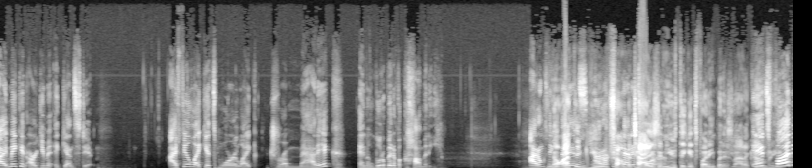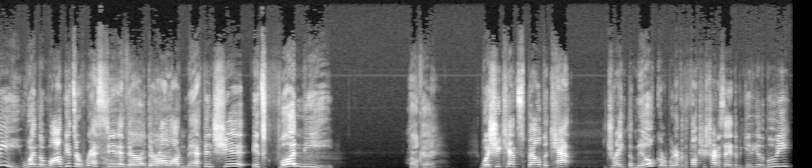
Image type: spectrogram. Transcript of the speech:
I make an argument against it. I feel like it's more like dramatic and a little bit of a comedy. I don't think No, that I it's- think you're don't think traumatized and you think it's funny, but it's not a comedy. It's funny when the mom gets arrested Oh, and they're they're all on meth and shit. It's funny. Okay. When she can't spell the cat drank the milk or whatever the fuck she's trying to say at the beginning of the movie.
